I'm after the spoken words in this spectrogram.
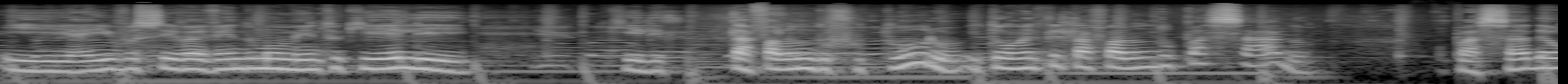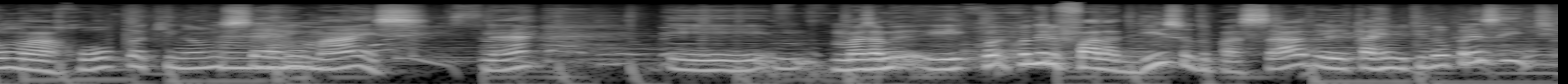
E aí você vai vendo o momento que ele que ele está falando do futuro e tem o momento que ele está falando do passado. O passado é uma roupa que não nos uhum. serve mais, né? E, mas e, quando ele fala disso do passado, ele está remetindo ao presente.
